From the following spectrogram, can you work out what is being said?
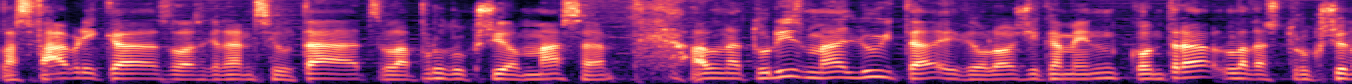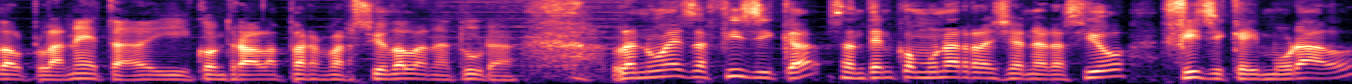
les fàbriques, les grans ciutats, la producció en massa. El naturisme lluita ideològicament contra la destrucció del planeta i contra la perversió de la natura. La nuesa física s'entén com una regeneració física i moral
